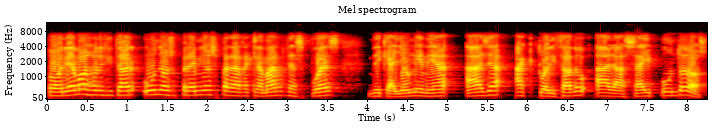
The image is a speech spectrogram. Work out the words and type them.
podríamos solicitar unos premios para reclamar después de que Ion NA haya actualizado a la 6.2.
